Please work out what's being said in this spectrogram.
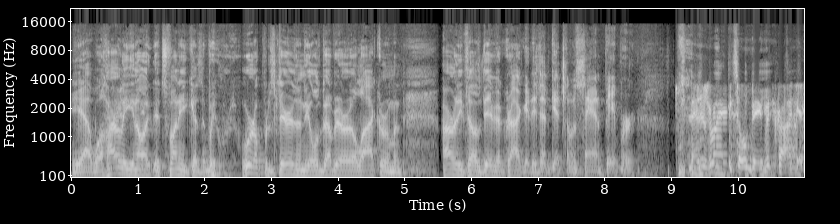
yeah. Well, Harley, you know, it's funny because we we're up the stairs in the old WRAL locker room, and Harley tells David Crockett, he said, "Get some sandpaper." That is right. He told David Crockett.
